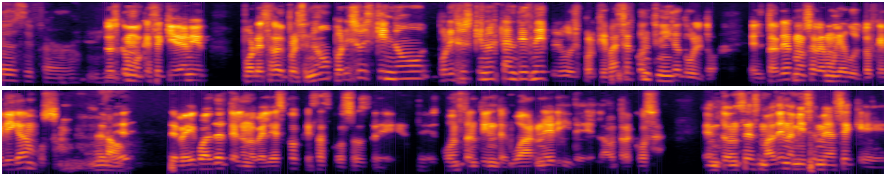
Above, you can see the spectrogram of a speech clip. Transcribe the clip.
Lucifer. Entonces como que se quieren ir por eso, por no, por eso es que no, por eso es que no está en Disney Plus, porque va a ser contenido adulto. El trailer no se ve muy adulto, que digamos. No. Se ve, igual de telenovelesco que esas cosas de, de, Constantine, de Warner y de la otra cosa. Entonces, más bien a mí se me hace que,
